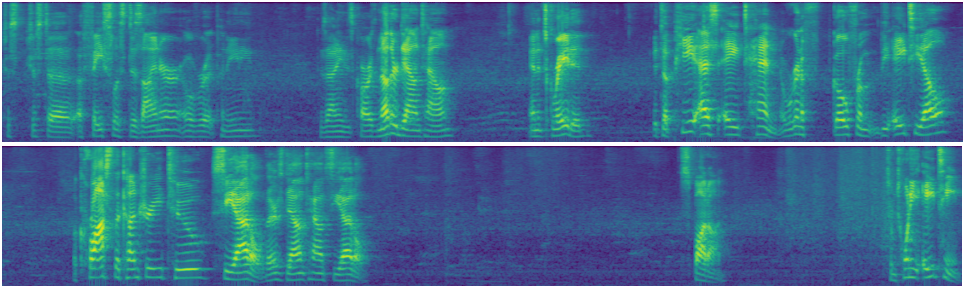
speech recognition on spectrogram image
Just just a, a faceless designer over at Panini designing these cards. Another downtown, and it's graded. It's a PSA 10. We're gonna go from the ATL across the country to Seattle. There's downtown Seattle. Spot on. It's from 2018.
